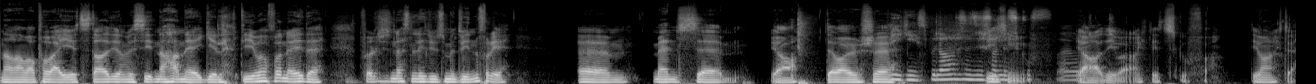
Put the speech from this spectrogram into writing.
når han var på vei ut stadion ved siden av han Egil. De var fornøyde. Føltes nesten litt ut som et vinner for dem. Um, mens um, Ja, det var jo ikke Vikingspillerne syns jeg så litt skuffa. Ja, de var nok litt skuffa. De var nok det.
